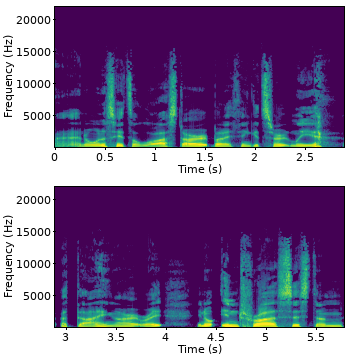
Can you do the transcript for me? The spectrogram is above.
I don't want to say it's a lost art, but I think it's certainly a, dying art, right? You know, intra-system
